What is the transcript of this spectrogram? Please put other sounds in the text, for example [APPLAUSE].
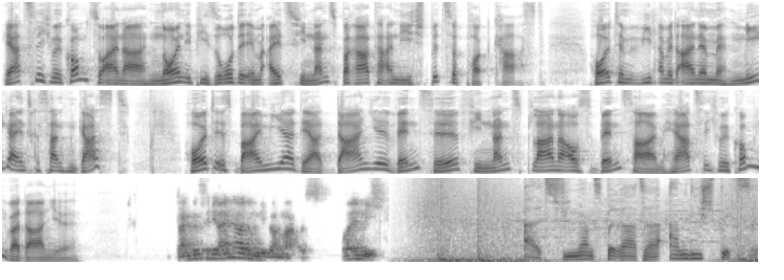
Herzlich willkommen zu einer neuen Episode im Als Finanzberater an die Spitze Podcast. Heute wieder mit einem mega interessanten Gast. Heute ist bei mir der Daniel Wenzel, Finanzplaner aus Bensheim. Herzlich willkommen, lieber Daniel. Danke für die Einladung, lieber Markus. Freue mich. Als Finanzberater an die Spitze.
